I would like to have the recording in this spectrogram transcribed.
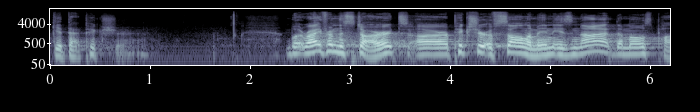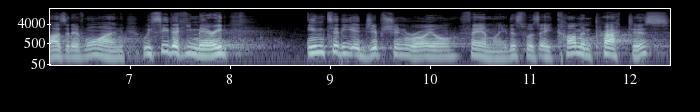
get that picture. But right from the start, our picture of Solomon is not the most positive one. We see that he married into the Egyptian royal family. This was a common practice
